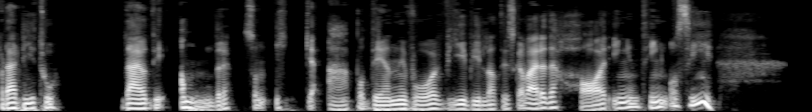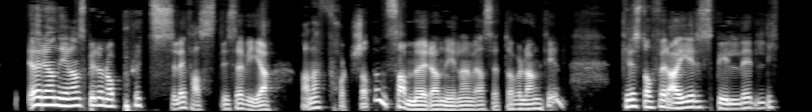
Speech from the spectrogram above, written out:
For det er de to. Det er jo de andre som ikke er på det nivået vi vil at de skal være. Det har ingenting å si. Ørjan Nyland spiller nå plutselig fast i Sevilla. Han er fortsatt den samme Ørjan Nyland vi har sett over lang tid. Kristoffer Ayer spiller lite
